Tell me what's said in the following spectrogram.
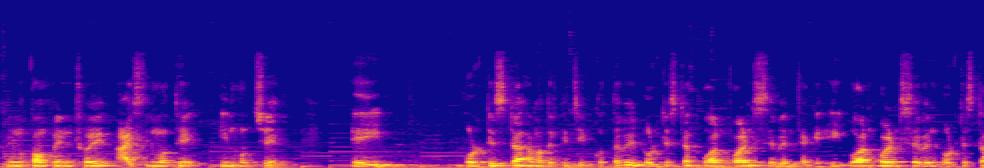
বিভিন্ন কম্পোনেন্ট হয়ে আইসির মধ্যে ইন হচ্ছে। এই ভোল্টেজটা আমাদেরকে চেক করতে হবে, এই ভোল্টেজটা ওয়ান পয়েন্ট সেভেন থাকে। এই ওয়ান পয়েন্ট সেভেন ভোল্টেজটা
